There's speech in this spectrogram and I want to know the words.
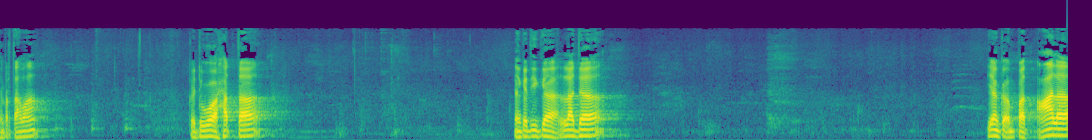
yang pertama. Kedua hatta. Yang ketiga lada. Yang keempat ala.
